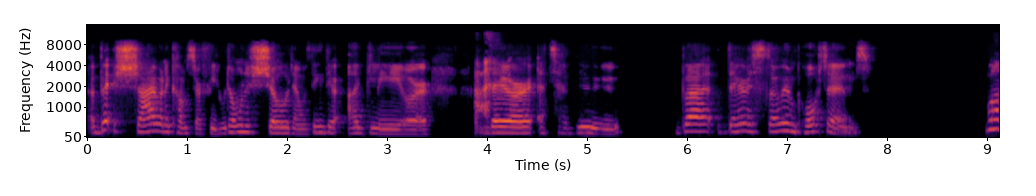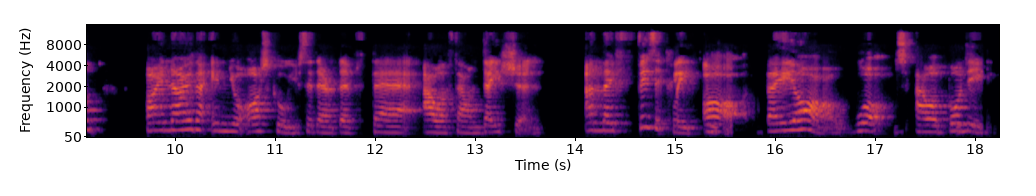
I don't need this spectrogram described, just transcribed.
a bit shy when it comes to our feet. We don't want to show them. We think they're ugly or they're a taboo but they're so important. Well I know that in your article you said they're they're, they're our foundation, and they physically mm. are. They are what our body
